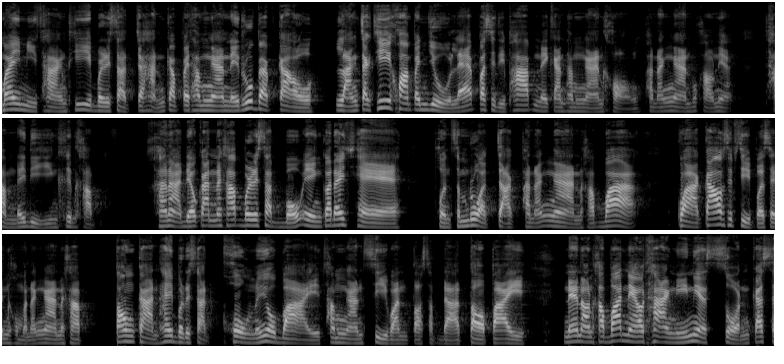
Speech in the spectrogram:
ไม่มีทางที่บริษัทจะหันกลับไปทำงานในรูปแบบเก่า หลังจากที่ความเป็นอยู่และประสิทธิภาพในการทำงานของพนักงานพวกเขาเนี่ยทำได้ดียิ่งขึ้นครับ ขณะเดียวกันนะครับบริษัทโบเองก็ได้แชร์ผลสำรวจจากพนักงานครับว่ากว่า 94%ของพนักงานนะครับต้องการให้บริษัทคงนโยบายทำงาน 4 วันต่อสัปดาห์ต่อไป แน่นอนครับว่าแนวทางนี้เนี่ยสวนกระแส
